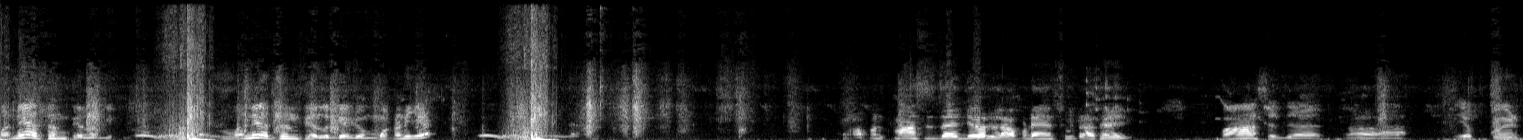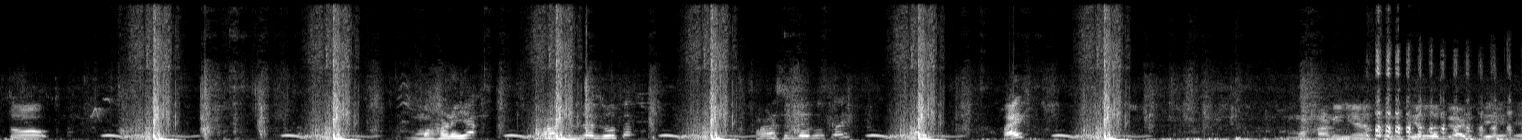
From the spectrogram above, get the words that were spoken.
મને ધંધે લગાડ્યો. મને ધંધે લગાડ્યો મહણિયા. આપણને પાંચ હજાર દો એટલે આપણે છૂટા થઈ. પાંચ હજાર? હા હા. એક કોઈ તો મહણિયા પાંચ હજાર જોતા? પાંચ હજાર જોતા ભાઈ? મહણિયા ધંધે લગાડી દે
